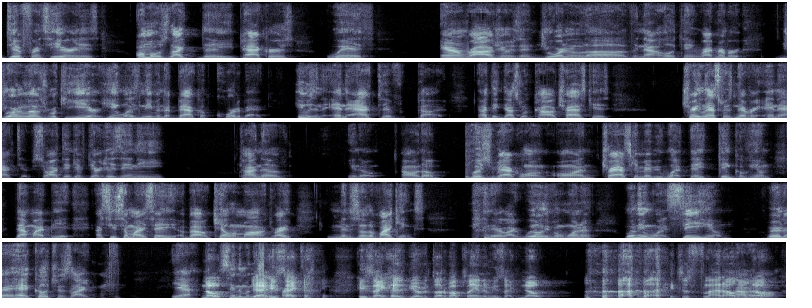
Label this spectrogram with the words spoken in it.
difference here is almost like the Packers with Aaron Rodgers and Jordan Love and that whole thing, right? Remember, Jordan Love's rookie year, he wasn't even the backup quarterback. He was an inactive guy. I think that's what Kyle Trask is. Trey Lance was never inactive. So I think if there is any kind of, you know, I don't know, push on on Trask and maybe what they think of him. That might be it. I see somebody say about Kellen Mond, right? Minnesota Vikings. And they're like, we don't even want to, we don't even want to see him. Remember, the head coach was like, Yeah, nope. yeah, he's practice. like, he's like, have you ever thought about playing him? He's like, no. he just flat out Not no.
